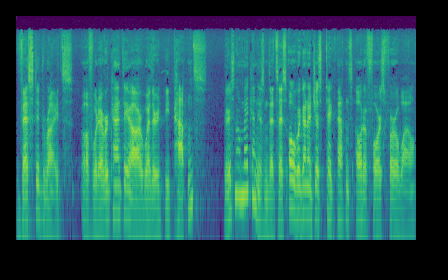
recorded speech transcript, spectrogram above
vested rights of whatever kind they are, whether it be patents. There is no mechanism that says, oh, we're going to just take patents out of force for a while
